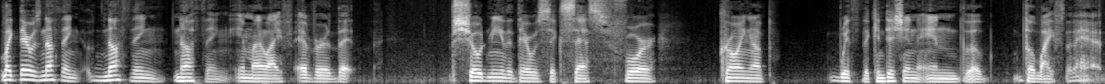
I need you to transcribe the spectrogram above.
like there was nothing, nothing, nothing in my life ever that showed me that there was success for growing up with the condition and the the life that I had.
